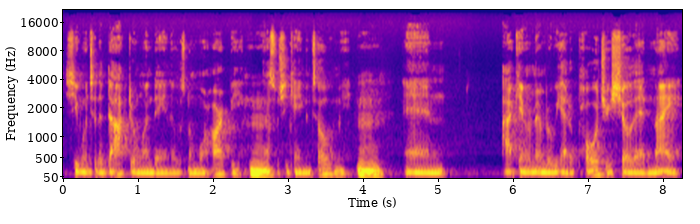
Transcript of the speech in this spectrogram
She went to the doctor one day and there was no more heartbeat. Hmm. That's what she came and told me. And I can remember we had a poetry show that night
